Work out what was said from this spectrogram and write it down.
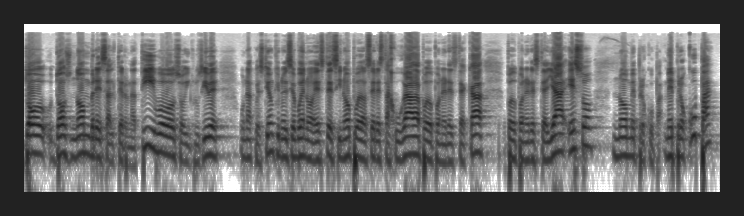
dos nombres alternativos o inclusive una cuestión que uno dice, bueno, este si no puedo hacer esta jugada, puedo poner este acá, puedo poner este allá. Eso no me preocupa. Me preocupa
